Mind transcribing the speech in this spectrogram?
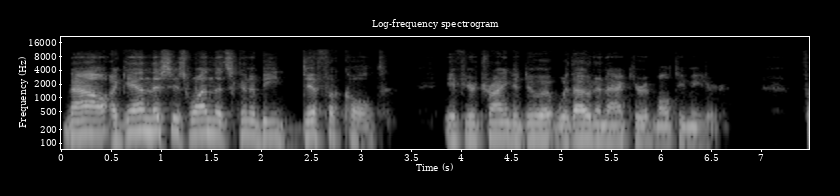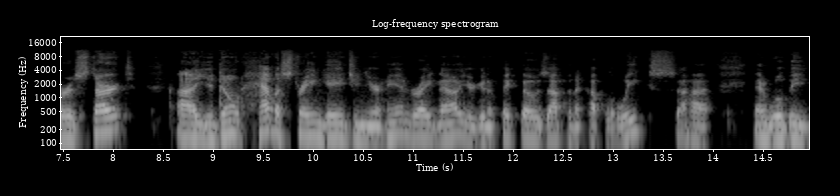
Now, again, this is one that's going to be difficult if you're trying to do it without an accurate multimeter. For a start, uh, you don't have a strain gauge in your hand right now. You're going to pick those up in a couple of weeks. Uh, and we'll be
